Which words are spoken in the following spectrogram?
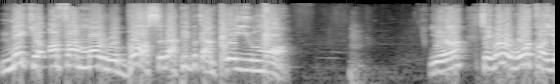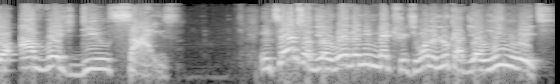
Make your offer more robust so that people can pay you more. You know? So you want to work on your average deal size. In terms of your revenue metrics, you want to look at your win rate.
